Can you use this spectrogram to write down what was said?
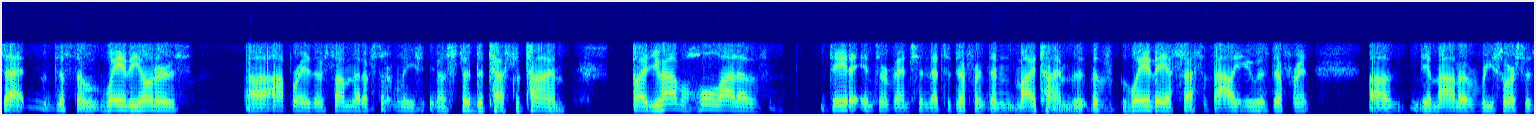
set. Just the way the owners uh, operate. There's some that have certainly you know stood the test of time, but you have a whole lot of data intervention that's different than my time. The, the way they assess value is different. Uh, the amount of resources,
